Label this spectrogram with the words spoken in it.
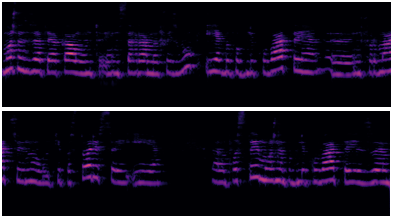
Можна зв'язати аккаунт Інстаграм і Фейсбук і якби публікувати е, інформацію, ну, типу сторіси і пости можна публікувати з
